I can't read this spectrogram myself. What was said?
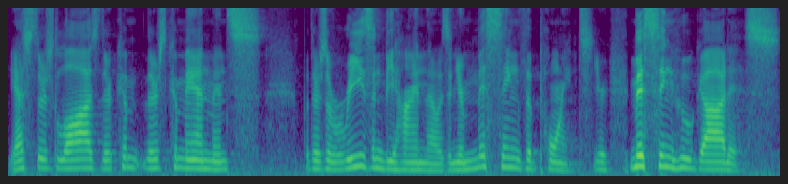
Yes, there's laws, there com- there's commandments, but there's a reason behind those, and you're missing the point. You're missing who God is.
